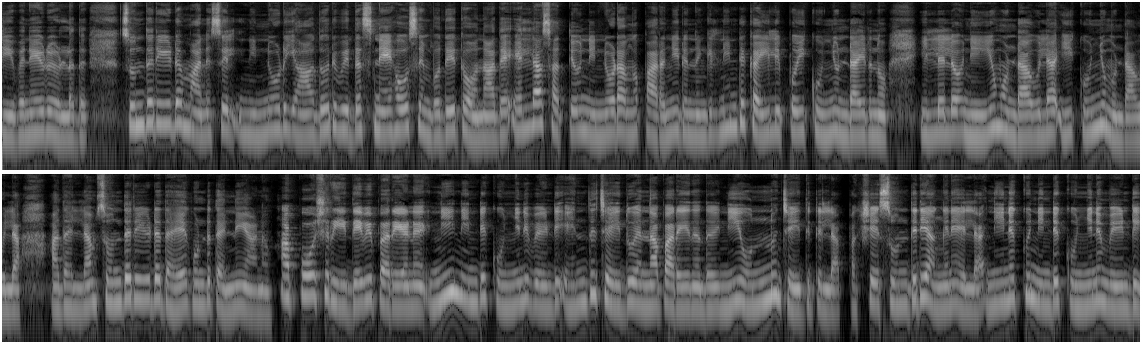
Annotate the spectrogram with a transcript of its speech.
ജീവനയുടെ ഉള്ളത്. സുന്ദരിയുടെ മനസ്സിൽ നിന്നോട് യാതൊരുവിധ സ്നേഹവും സിമ്പതി തോന്നാതെ എല്ലാ സത്യവും നിന്നോട് അങ്ങ് പറഞ്ഞിരുന്നെങ്കിൽ നിന്റെ കയ്യിൽ ഇപ്പോൾ ഈ കുഞ്ഞുണ്ടായിരുന്നോ? ഇല്ലല്ലോ നീയും ഉണ്ടാവില്ല ഈ കുഞ്ഞും ഉണ്ടാവില്ല. അതെല്ലാം സുന്ദരിയുടെ ദയ കൊണ്ട് തന്നെ തന്നെയാണ്. അപ്പോൾ ശ്രീദേവി പറയാണ് നീ നിന്റെ കുഞ്ഞിന് വേണ്ടി എന്ത് ചെയ്തു എന്നാ പറയുന്നത്? നീ ഒന്നും ചെയ്തിട്ടില്ല. പക്ഷേ സുന്ദരി അങ്ങനെയല്ല. നിനക്കും നിന്റെ കുഞ്ഞിനും വേണ്ടി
